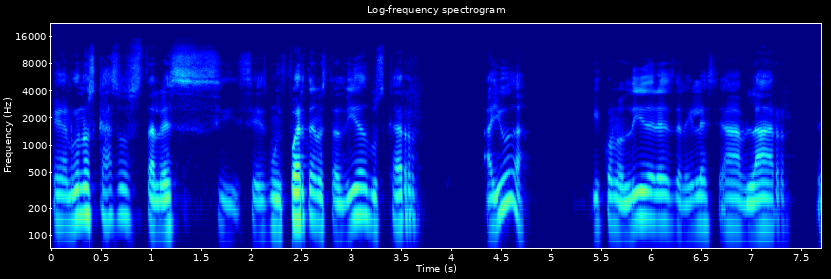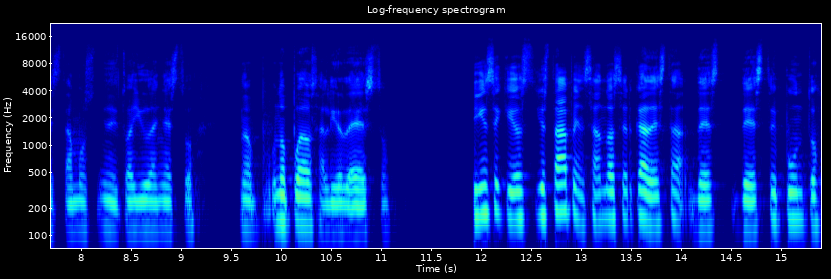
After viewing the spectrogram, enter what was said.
En algunos casos, tal vez si, es muy fuerte en nuestras vidas, buscar ayuda. Ir con los líderes de la iglesia, hablar, necesitamos, necesito ayuda en esto, no, no puedo salir de esto. Fíjense que yo, estaba pensando acerca de, esta, de, este punto,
